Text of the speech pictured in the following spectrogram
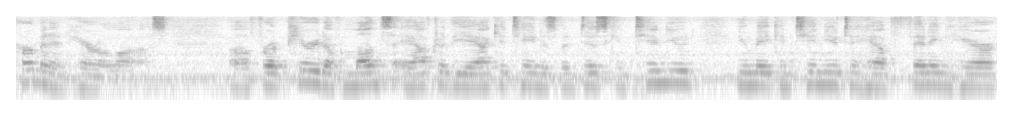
permanent hair loss. Uh, for a period of months after the Accutane has been discontinued, you may continue to have thinning hair,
